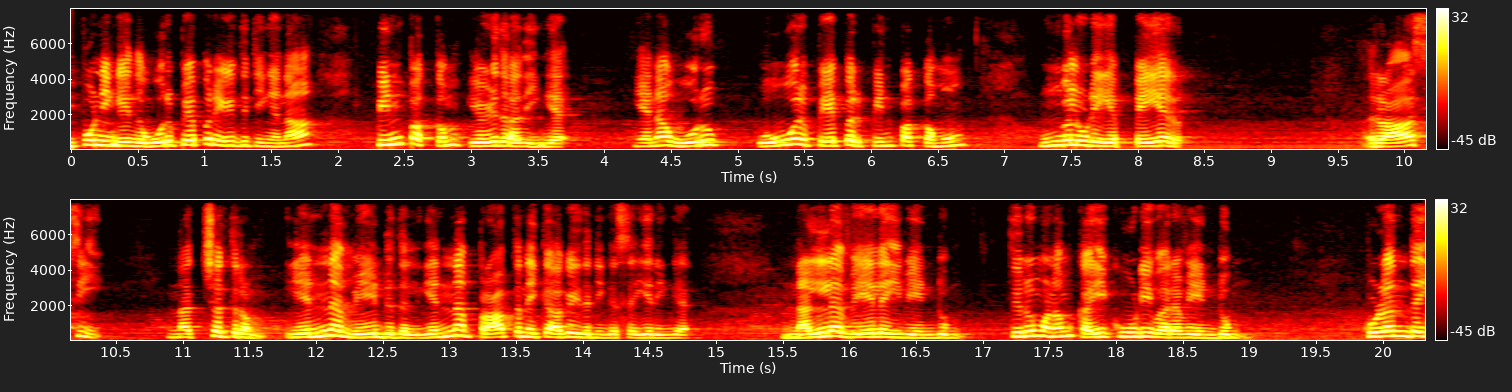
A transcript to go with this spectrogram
இப்போ நீங்கள் இந்த ஒரு பேப்பர் எழுதிட்டீங்கன்னா பின்பக்கம் எழுதாதீங்க. ஏன்னா ஒரு ஒவ்வொரு பேப்பர் பின்பக்கமும் உங்களுடைய பெயர் ராசி நட்சத்திரம் என்ன வேண்டுதல் என்ன பிரார்த்தனைக்காக இதை நீங்கள் செய்கிறீங்க நல்ல வேலை வேண்டும். திருமணம் கைகூடி வர வேண்டும். குழந்தை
